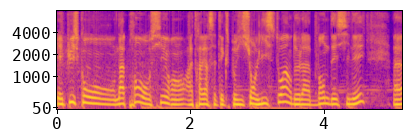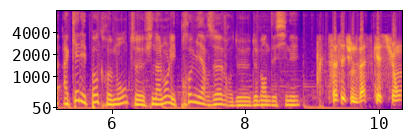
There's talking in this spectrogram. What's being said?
Et puisqu'on apprend aussi en, à travers cette exposition l'histoire de la bande dessinée, euh, à quelle époque remontent euh, finalement les premières œuvres de, de bande dessinée? Ça, c'est une vaste question.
